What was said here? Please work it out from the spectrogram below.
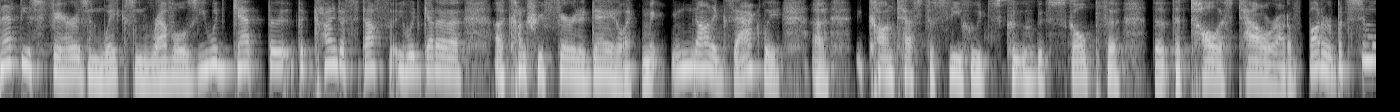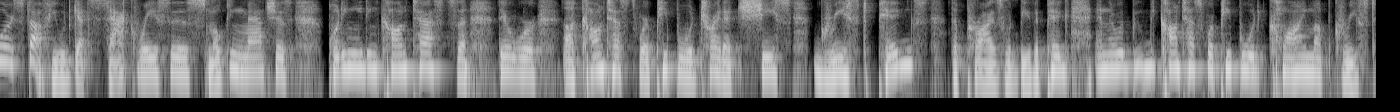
and at these fairs and wakes and revels, you would get the, the kind of stuff you would get at a, a country fair today, like not exactly a contest to see who could, who could sculpt the, the, the tallest tower out of butter, but similar stuff. You would get sack races, smoking matches, pudding eating contests. Uh, there were uh, contests where people would try to chase greased pigs. The prize would be the pig. And there would be contests where people would climb up greased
